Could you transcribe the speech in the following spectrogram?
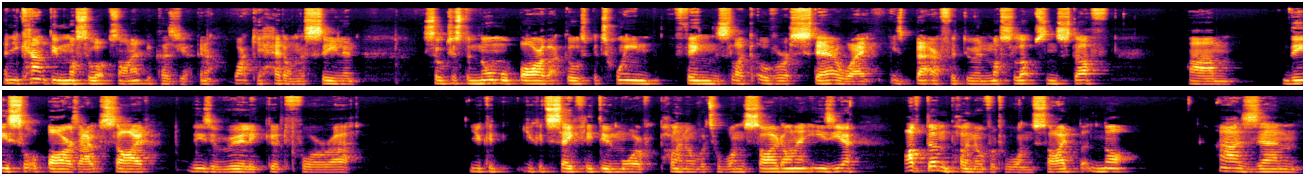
And you can't do muscle ups on it because you're going to whack your head on the ceiling. So just a normal bar that goes between things like over a stairway is better for doing muscle ups and stuff. Um, these sort of bars outside these are really good for uh, you could you could safely do more pulling over to one side on it easier. I've done pulling over to one side, but not as um,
